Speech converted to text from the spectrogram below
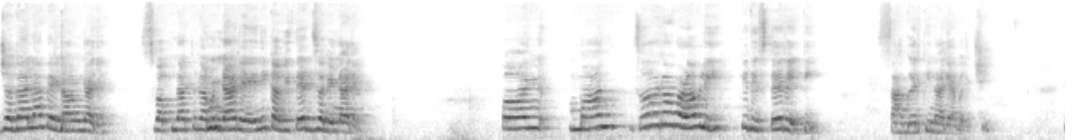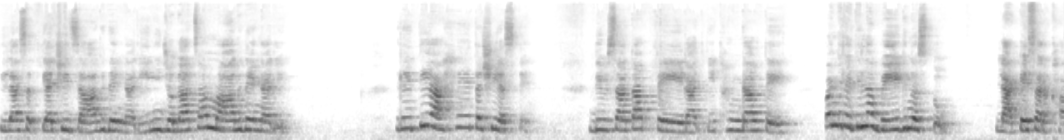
जगाला वेडावणारे स्वप्नात रमणारे आणि कवितेत जगणारे. पण मान जरा वळवली की दिसते रेती सागर किनाऱ्यावरची. तिला सत्याची जाग देणारी आणि जगाचा माग देणारी. रेती आहे तशी असते. दिवसा तापते रात्री थंडावते पण रेतीला वेग नसतो. लाटेसारखा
